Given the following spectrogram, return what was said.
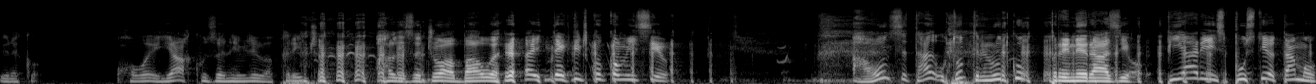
i rekao, ovo je jako zanimljiva priča, ali za Joa Bauera i tehničku komisiju. A on se ta, u tom trenutku prenerazio. PR je ispustio tamo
